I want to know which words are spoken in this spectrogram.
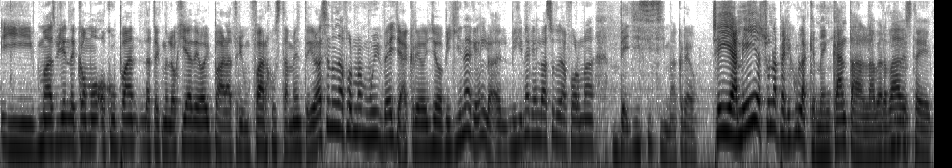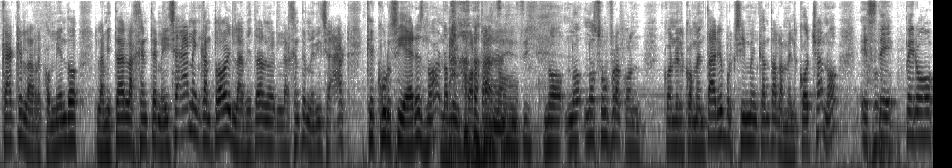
Y más bien de cómo ocupan la tecnología de hoy para triunfar justamente. Y lo hacen de una forma muy bella, creo yo. Begin Again, lo, el Begin Again lo hace de una forma bellísima, creo. Sí, a mí es una película que me encanta, la verdad. Este, que la recomiendo. La mitad de la gente me dice, ah, me encantó. Y la mitad de la gente me dice, ah, qué cursi eres, ¿no? No me importa. no, Sí, sí. no, no, no sufro con, con el comentario porque sí me encanta la melcocha, ¿no? Este, pero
